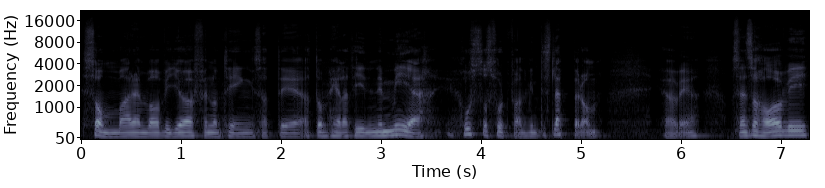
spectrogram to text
sommaren vad vi gör för någonting så att, det, att de hela tiden är med hos oss fortfarande, vi inte släpper dem. Gör vi. Och sen så har vi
